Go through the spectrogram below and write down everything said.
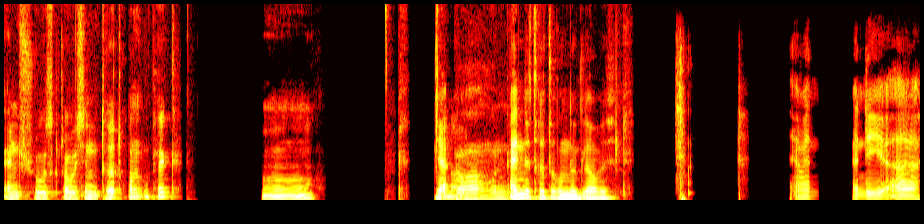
Andrews, glaube ich, ein Drittrunden-Pick. Mhm. Ja, Genau. Ja, und Ende dritte Runde, glaube ich. Ja, wenn, wenn die, äh,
